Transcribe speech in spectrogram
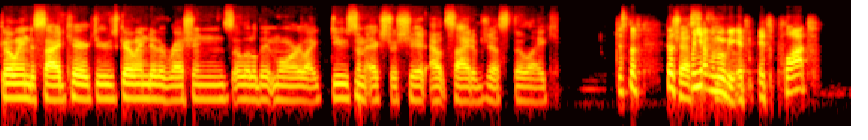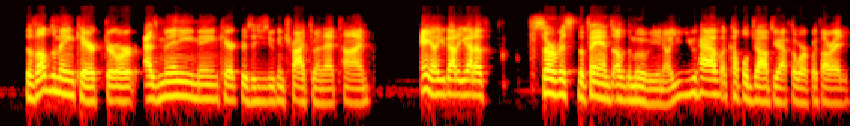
go into side characters, go into the Russians a little bit more, like do some extra shit outside of just the like just the because when you have a movie, it's it's plot, develop the main character or as many main characters as you can try to in that time, and you know you gotta you gotta service the fans of the movie. You know you you have a couple jobs you have to work with already.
